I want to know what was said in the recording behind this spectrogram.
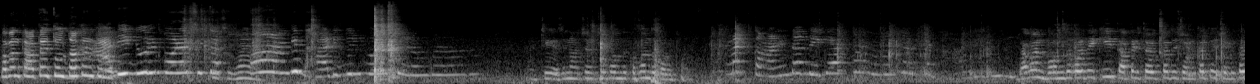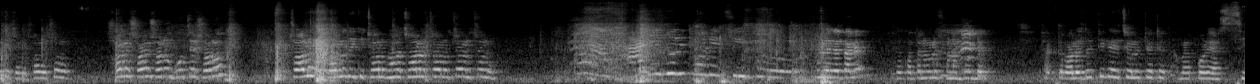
তখন তাড়াতাড়ি তোল তাড়াতাড়ি তোল। ভারী দুল পরেছি তো। ঠিক আছে, হ্যাঁ। ভারী দুল করে। ঠিক আছে না চল, বন্ধ কর বন্ধ কর আমার কানটা দেখে একটা মনে হচ্ছে একটা ভারী দুল বাগান বন্ধ করে দেখি তাড়াতাড়ি চল তাতে চলো তাড়াতাড়ি চলো তাড়াতাড়ি চলো সরো সরো সরো সরো সরো গোছে সরো। চলো চলো দেখি চলো মা চলো চলো চলো চলো। খুলে যা তাহলে। কত শোনা পড়বে থাকতে ভালো। তো ঠিক আছে চলো টাটা আমরা পরে আসছি।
